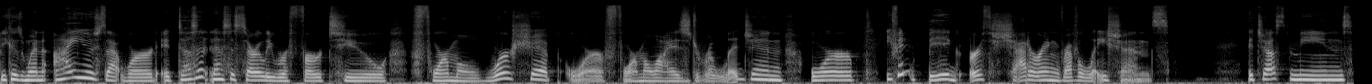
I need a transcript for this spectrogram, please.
Because when I use that word, it doesn't necessarily refer to formal worship or formalized religion or even big earth shattering revelations. It just means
